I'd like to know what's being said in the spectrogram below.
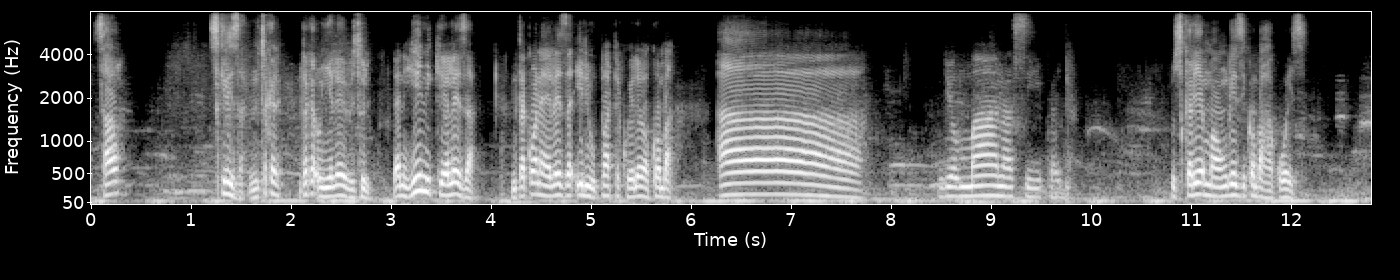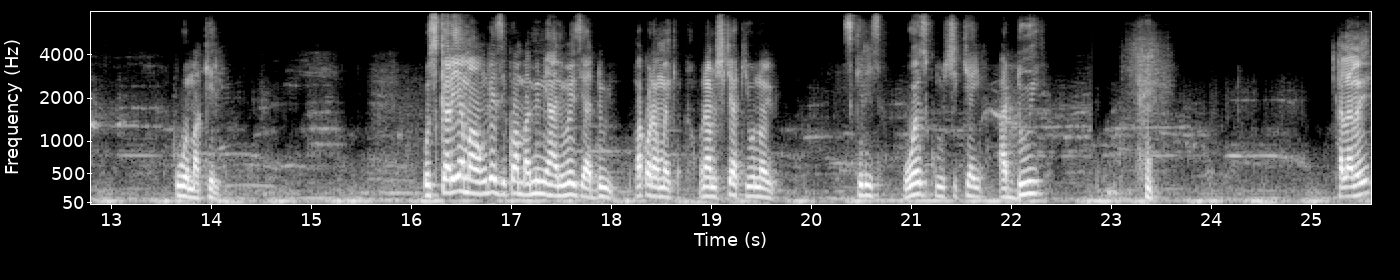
Sawa? Sikiliza, nataka nataka unielewe vizuri. Yaani hii nikieleza, nitakuwa naeleza ili upate kuelewa kwamba ndio maana sihitaji. Usikalie maongezi kwamba hakuwezi. Uwe makini. Usikalie maongezi kwamba mimi haniwezi adui, mpaka unamweka unamshikia kiuno hivi. Sikiliza, huwezi kumshikia hivi adui. Haleluya.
